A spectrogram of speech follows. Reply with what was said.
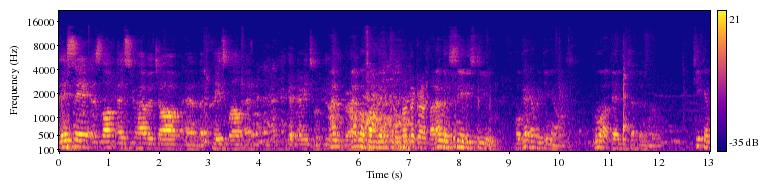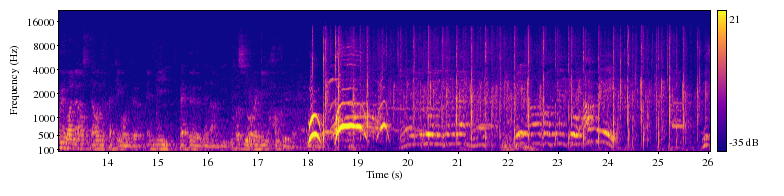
They say as long as you have a job and that pays well and you get married to a beautiful I'm, girl. I'm a father too, but I'm going to say this to you. Forget everything else. Go out there to Cheltenham. Kick everyone else down the pecking order and be better than Abi because you're already halfway there. There you go, ladies and gentlemen. Yes. Big round of applause again to Afiq. Uh, this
